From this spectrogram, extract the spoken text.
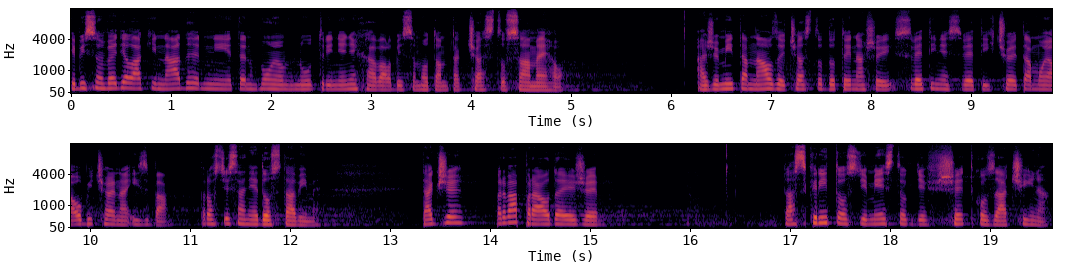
keby som vedela, aký nádherný je ten v mojom vnútri, nenechával by som ho tam tak často samého a že my tam naozaj často do tej našej svetine svetých, čo je tá moja obyčajná izba, proste sa nedostavíme. Takže prvá pravda je, že tá skrytosť je miesto, kde všetko začína.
